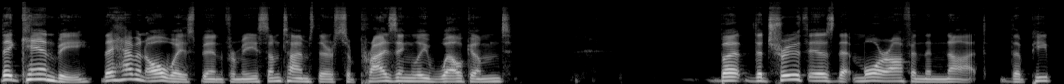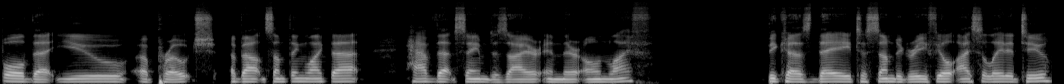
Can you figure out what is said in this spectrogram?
they can be. They haven't always been for me. Sometimes they're surprisingly welcomed. But the truth is that more often than not, the people that you approach about something like that have that same desire in their own life because they, to some degree, feel isolated too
